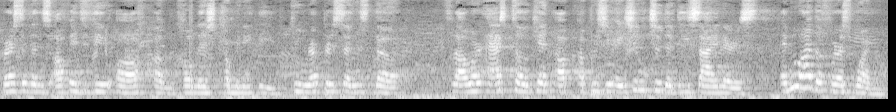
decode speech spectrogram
president of Institute of um, College Community, to represent the flower as token of appreciation to the designers. And who are the first one?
